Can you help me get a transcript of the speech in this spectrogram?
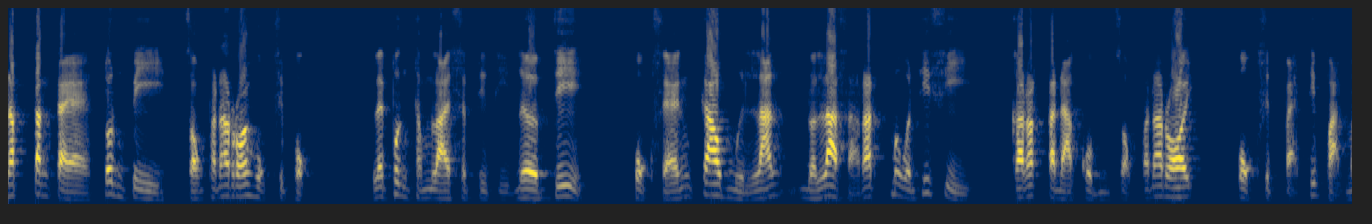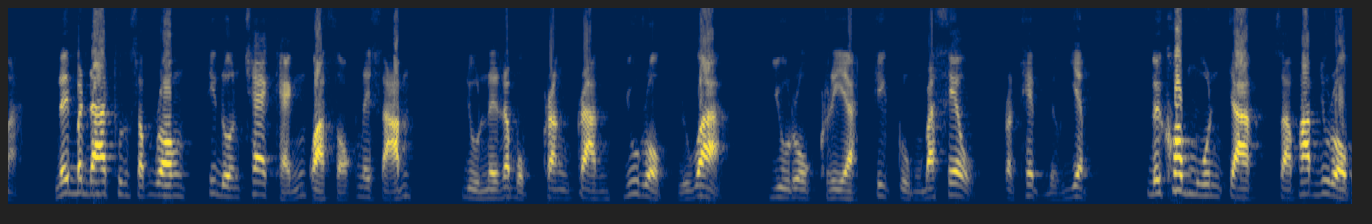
นับตั้งแต่ต้นปี 2566 และเพิ่งทำลายสถิติเดิมที่ 690,000 ล้านดอลลาร์สหรัฐเมื่อวันที่ 4 กรกฎาคม 2568 ที่ผ่านมา ในบรรดาทุนสำรองที่โดนแช่แข็งกว่า 2 ใน 3 อยู่ในระบบกลางกลางยุโรปหรือว่ายูโรเคลียที่กรุงบรัสเซลประเทศเบลเยียม โดยข้อมูลจากสหภาพยุโรป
